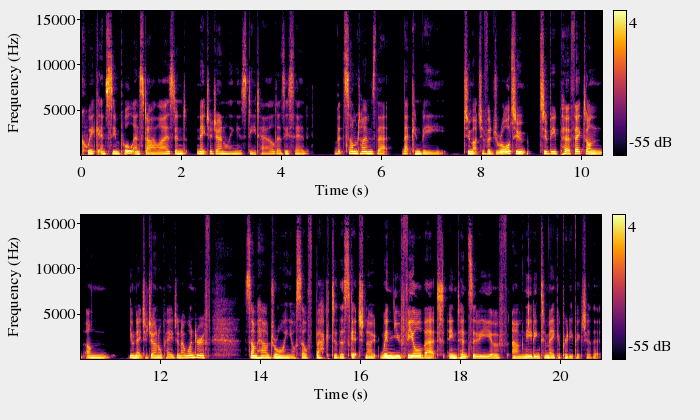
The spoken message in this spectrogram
quick and simple and stylized and nature journaling is detailed as you said. But sometimes that that can be too much of a draw to to be perfect on on your nature journal page and i wonder if somehow drawing yourself back to the sketch note when you feel that intensity of um, needing to make a pretty picture that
